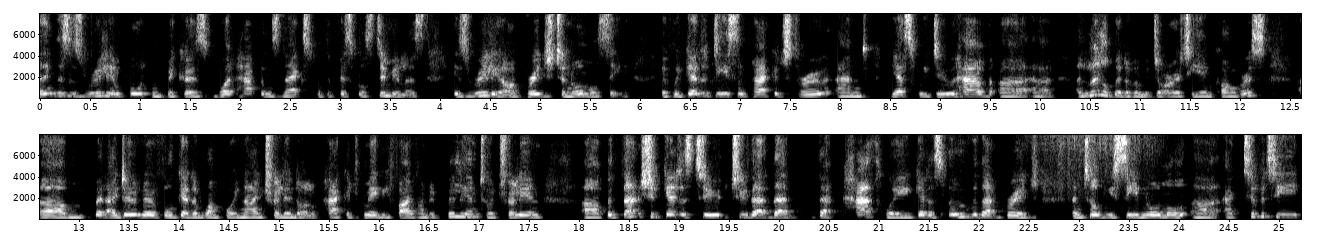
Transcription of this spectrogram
I think this is really important because what happens next with the fiscal stimulus is really our bridge to normalcy if we get a decent package through, and yes, we do have uh, uh, a little bit of a majority in Congress, um, but I don't know if we'll get a 1.9 trillion dollar package, maybe 500 billion to a trillion. Uh, but that should get us to to that that that pathway, get us over that bridge until we see normal uh, activity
